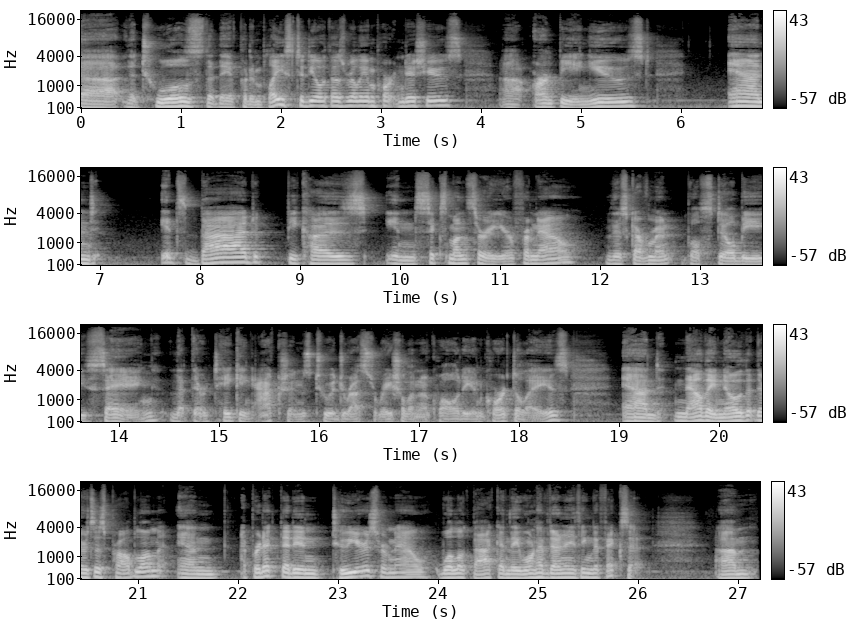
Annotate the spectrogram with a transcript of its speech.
the the tools that they have put in place to deal with those really important issues uh, aren't being used, and it's bad because in six months or a year from now, this government will still be saying that they're taking actions to address racial inequality and court delays. And now they know that there's this problem. And I predict that in two years from now, we'll look back and they won't have done anything to fix it. Um,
